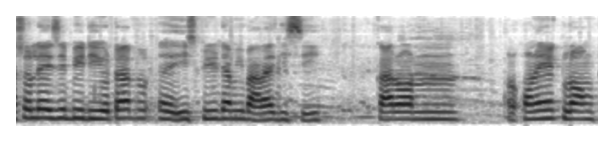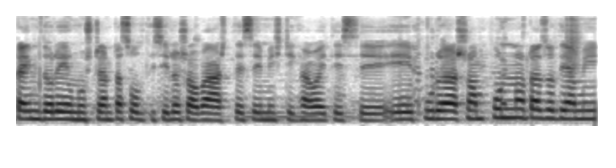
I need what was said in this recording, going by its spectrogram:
আসলে এই যে ভিডিওটার স্পিড আমি বাড়াই দিছি। কারণ অনেক লং টাইম ধরে অনুষ্ঠানটা চলতেছিল, সবাই আসতেছে, মিষ্টি খাওয়াইতেছে। এই পুরা সম্পূর্ণটা যদি আমি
